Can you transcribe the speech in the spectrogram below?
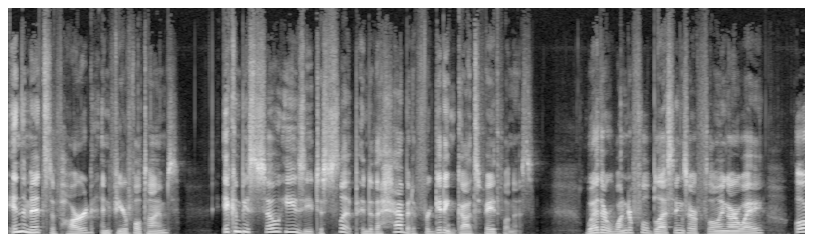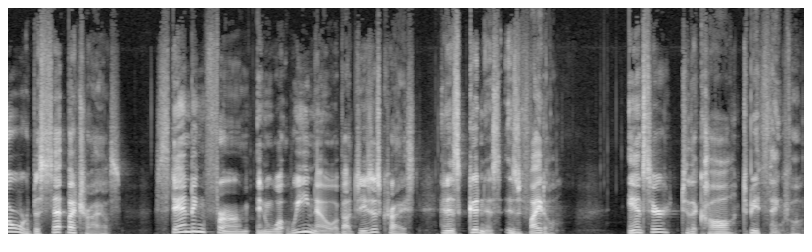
In the midst of hard and fearful times, it can be so easy to slip into the habit of forgetting God's faithfulness. Whether wonderful blessings are flowing our way or we're beset by trials, standing firm in what we know about Jesus Christ and His goodness is vital. Answer to the call to be thankful.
